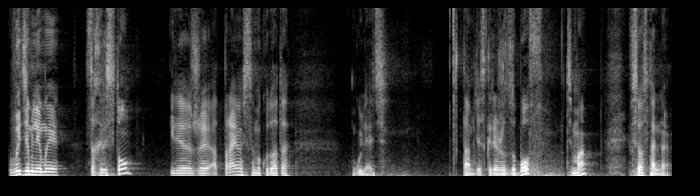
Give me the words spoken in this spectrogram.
Выйдем ли мы со Христом или же отправимся мы куда-то гулять. Там, где скрежет зубов, тьма и все остальное.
